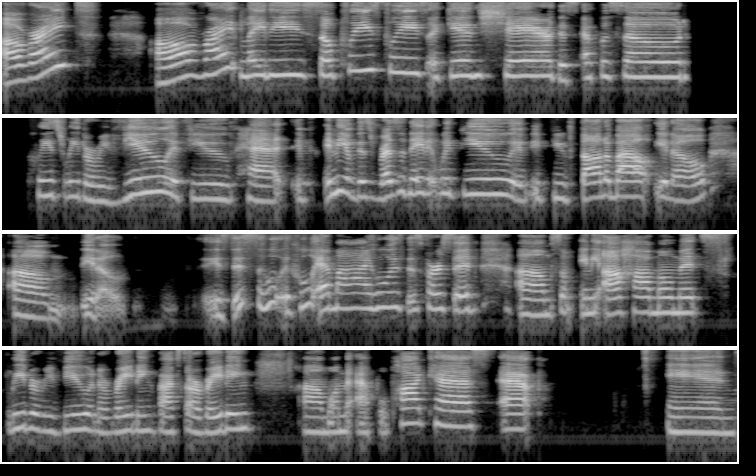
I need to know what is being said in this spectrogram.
All right. All right ladies. So please please again share this episode please leave a review if you've had if any of this resonated with you if, if you've thought about you know um you know is this who who am i? Who is this person? Um some any aha moments leave a review and a rating five star rating um, on the apple podcast app. And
